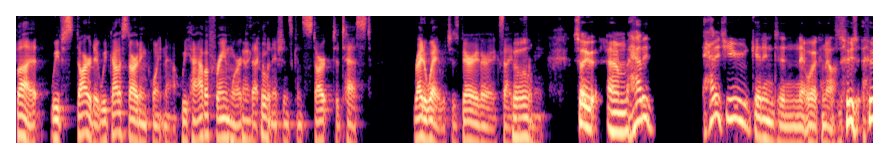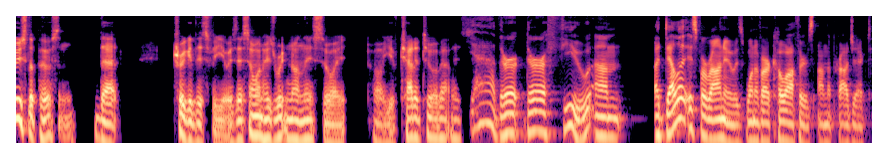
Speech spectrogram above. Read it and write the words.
But we've started, we've got a starting point now. We have a framework okay, that cool. clinicians can start to test right away, which is very, very exciting cool. for me. So, um, how did how did you get into network analysis? Who's who's the person that triggered this for you? Is there someone who's written on this, or or you've chatted to about this? Yeah, there are, there are a few. Um, Adela Isvoranu is one of our co-authors on the project.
